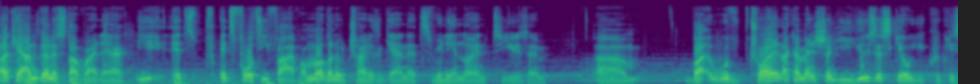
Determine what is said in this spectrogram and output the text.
Okay, I'm gonna stop right there. It's it's 45. I'm not gonna try this again. It's really annoying to use him. Um, but with Choi, like I mentioned, you use a skill, you quickly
